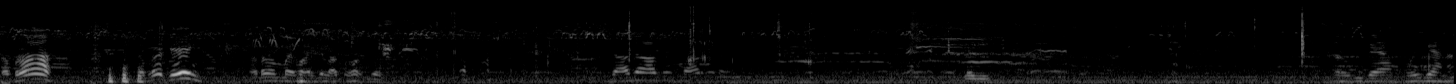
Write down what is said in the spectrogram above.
कबरा कबरा किंग अरे मैं मार के लाता हूँ ज़्यादा आप एक मार लगी। हो गया हो गया ना।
